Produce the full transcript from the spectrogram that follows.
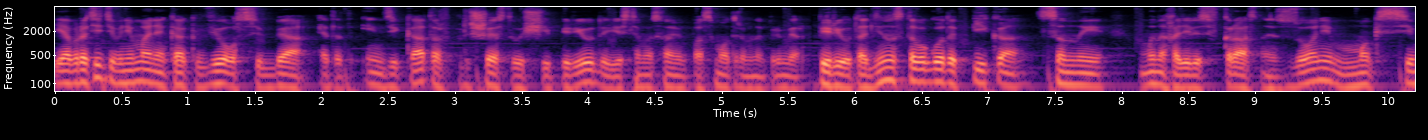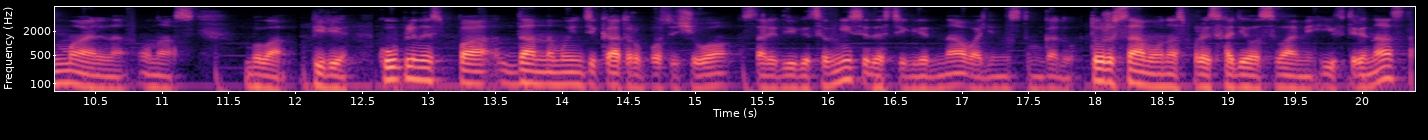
И обратите внимание, как вел себя этот индикатор в предшествующие периоды. Если мы с вами посмотрим, например, период 2011 года пика цены, мы находились в красной зоне, максимально у нас была перекупленность по данному индикатору, после чего стали двигаться вниз и достигли дна в 2011 году. То же самое у нас происходило с вами и в 2013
